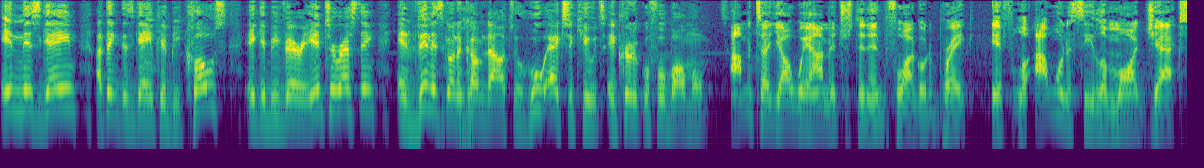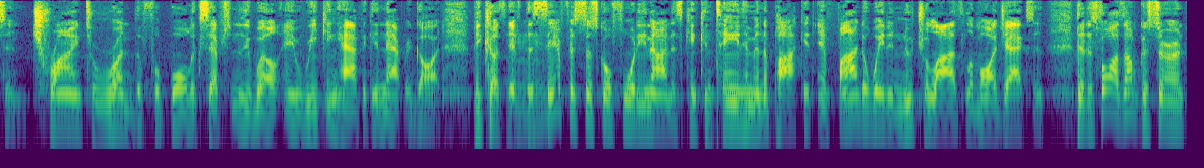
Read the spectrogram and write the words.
in this game, I think this game could be close. It could be very interesting. And then it's going to come down to who executes in critical football moments. I'm going to tell y'all where I'm interested in before I go to break. If I want to see Lamar Jackson trying to run the football exceptionally well and wreaking havoc in that regard. Because if mm-hmm. the San Francisco 49ers can contain him in the pocket and find a way to neutralize Lamar Jackson, then as far as I'm concerned,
